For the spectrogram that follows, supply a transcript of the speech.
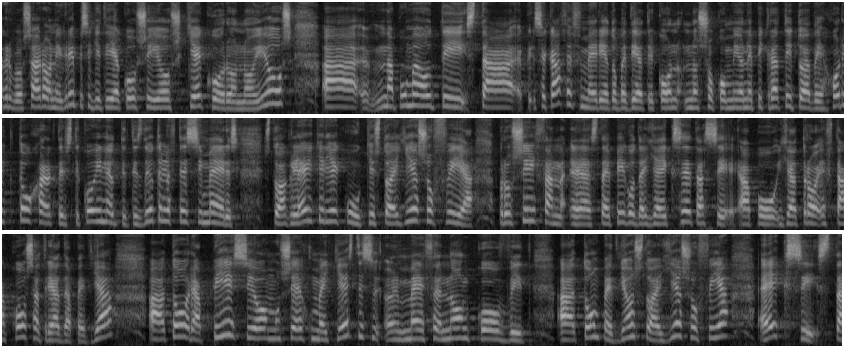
Ακριβώς. Άρων, η γρήπη, συγκητιακό ιός και κορονοϊός. Να πούμε ότι στα, σε κάθε εφημερία των παιδιατρικών νοσοκομείων επικρατεί το αδιαχώρητο χαρακτηριστικό είναι ότι τις δύο τελευταίες ημέρες στο Αγλαία Κυριακού και στο Αγία Σοφία προσήλθαν ε, στα επίγοντα για εξέταση από γιατρό 730 παιδιά. Α, τώρα, πίεση όμως έχουμε και στις ε, μεθενών COVID των παιδιών. Στο Αγία Σοφία, 6 στα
